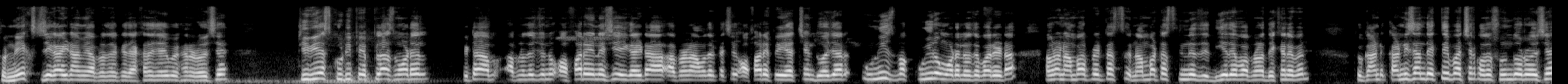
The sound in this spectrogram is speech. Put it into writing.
তো নেক্সট যে গাড়িটা আমি আপনাদেরকে দেখাতে চাইব, এখানে রয়েছে টিভিএস কুটি পে প্লাস মডেল এটা আপনাদের জন্য অফারে এনেছি। এই গাড়িটা আপনারা আমাদের কাছে অফারে পেয়ে যাচ্ছেন। দু হাজার উনিশ বা কুড়িরও মডেল হতে পারে এটা। আমরা নাম্বার প্লেটটা নাম্বারটা স্ক্রিনে দিয়ে দেবো, আপনারা দেখে নেবেন। তো কন্ডিশান দেখতেই পাচ্ছেন কত সুন্দর রয়েছে।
